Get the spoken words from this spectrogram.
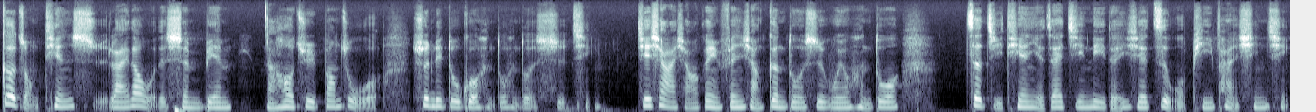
各种天使来到我的身边，然后去帮助我顺利度过很多很多的事情。接下来想要跟你分享更多，是我有很多这几天也在经历的一些自我批判心情。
